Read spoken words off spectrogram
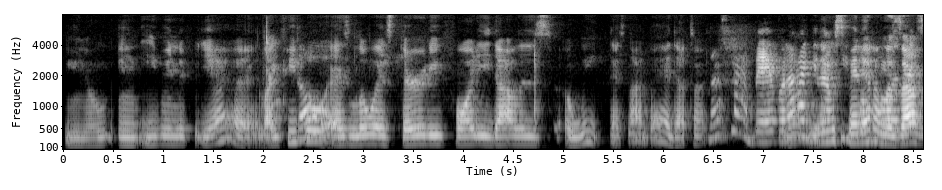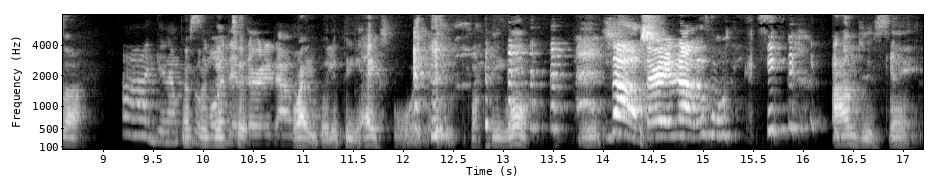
you know, and even if yeah, like people as low as 30 40 dollars a week. That's not bad. That's a, That's not bad, but I get them spend that on than, Zaza. I get them That's people more than thirty dollars. Right, but if they ask for it, fuck they want. no thirty dollars a week. I'm just saying,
